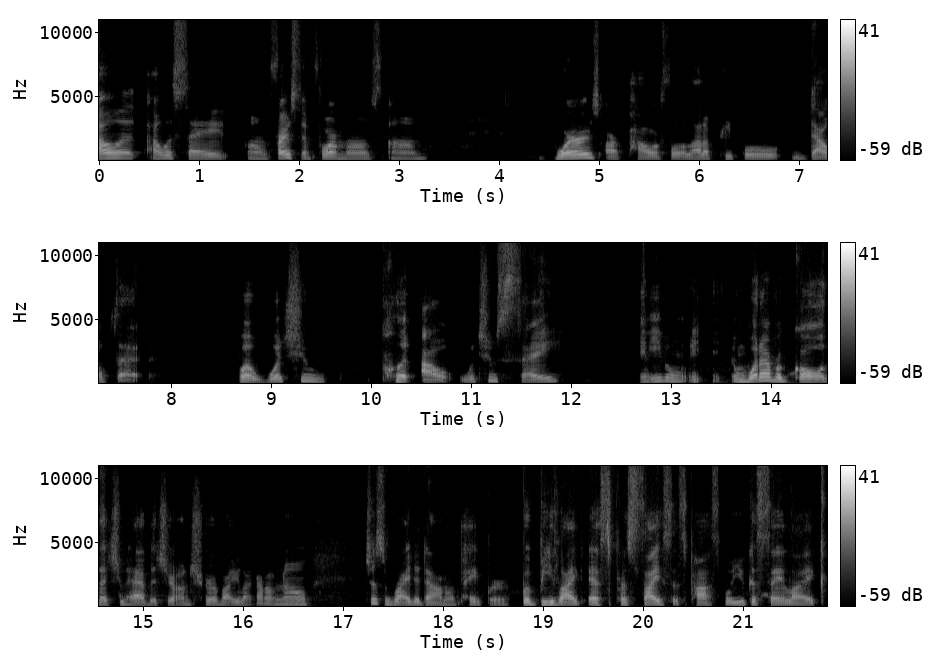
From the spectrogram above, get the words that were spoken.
I would I would say um first and foremost, um words are powerful. A lot of people doubt that. But what you put out, what you say, and even in whatever goal that you have that you're unsure about, you're like, I don't know, just write it down on paper, but be like as precise as possible. You could say like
